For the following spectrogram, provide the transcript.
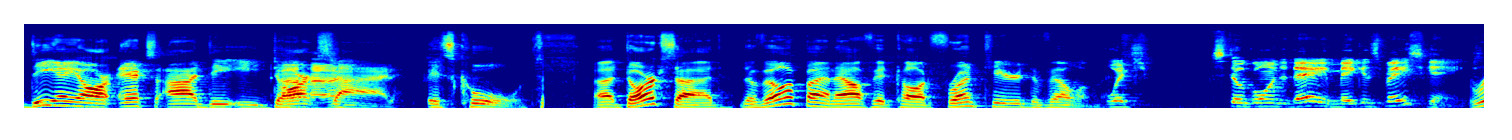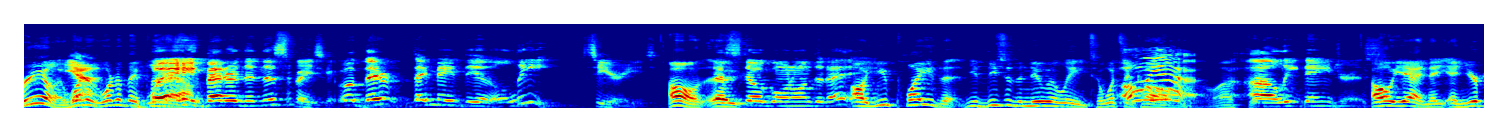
D A R X I D E, Dark Uh-huh. Side. It's cool. Uh, Darxide, developed by an outfit called Frontier Development. Which still going today, making space games. Really? What Yeah. did- what did they Way out? better than this space game. Well, they they made the Elite series. Oh, uh, That's still going on today. oh, you play the. You, these are the new elites. So what's it Oh, called? yeah, it- uh, Elite Dangerous. oh yeah, and, and you're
